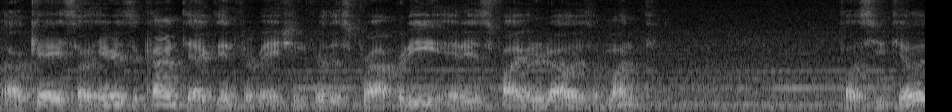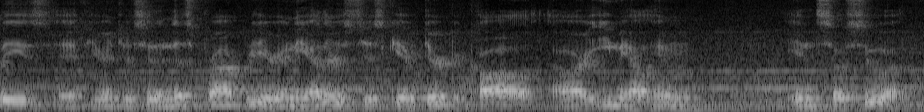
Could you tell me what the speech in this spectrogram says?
Okay, so here's the contact information for this property. It is $500 a month plus utilities. If you're interested in this property or any others, just give Dirk a call or email him in Sosua.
